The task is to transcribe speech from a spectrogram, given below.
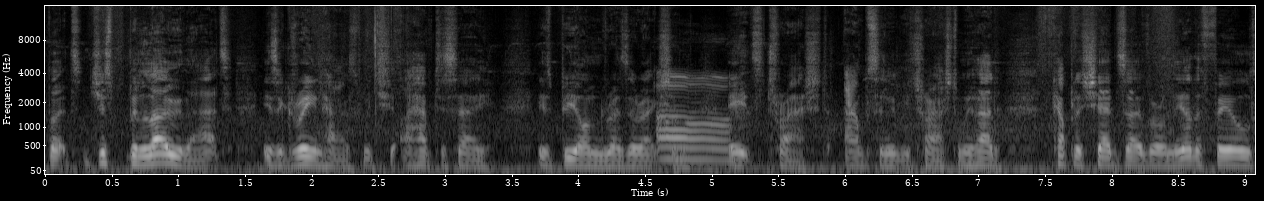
But just below that is a greenhouse, which I have to say is beyond resurrection. Oh. It's trashed, absolutely trashed. And we've had a couple of sheds over on the other field,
